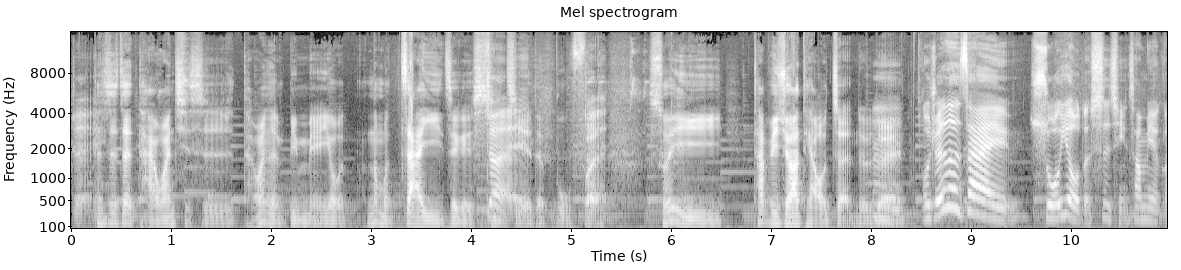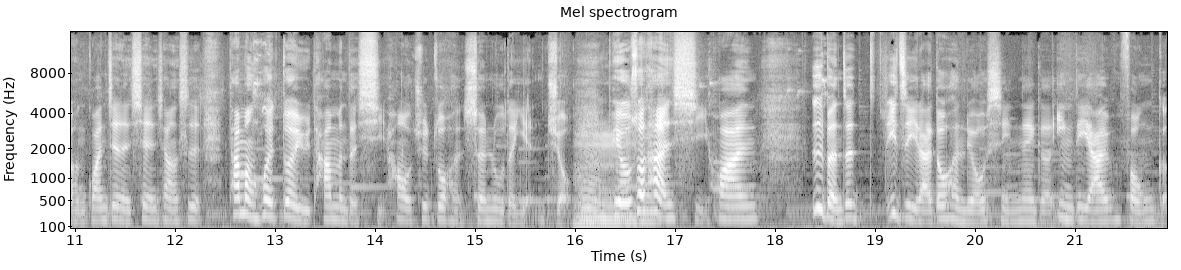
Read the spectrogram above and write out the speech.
对，但是在台湾其实台湾人并没有那么在意这个细节的部分，所以他必须要调整，对不对？嗯？我觉得在所有的事情上面有个很关键的现象是，他们会对于他们的喜好去做很深入的研究。嗯。比如说，他很喜欢日本这一直以来都很流行那个印第安风格，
